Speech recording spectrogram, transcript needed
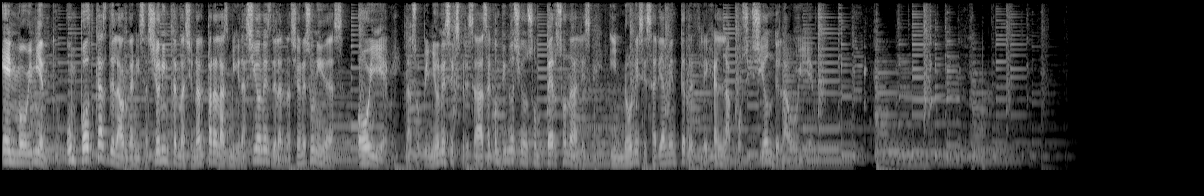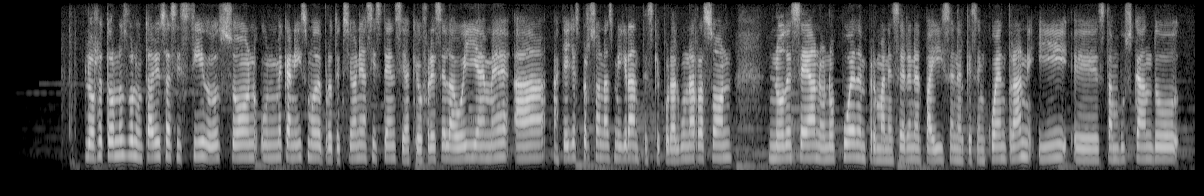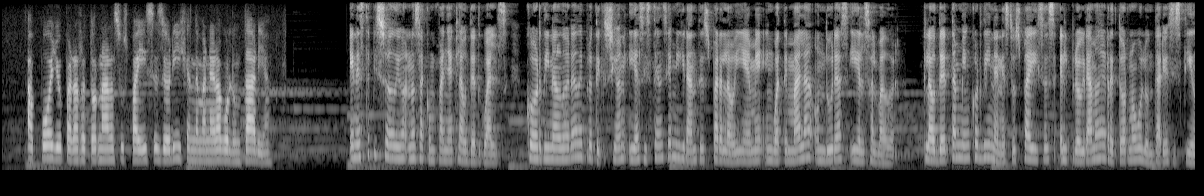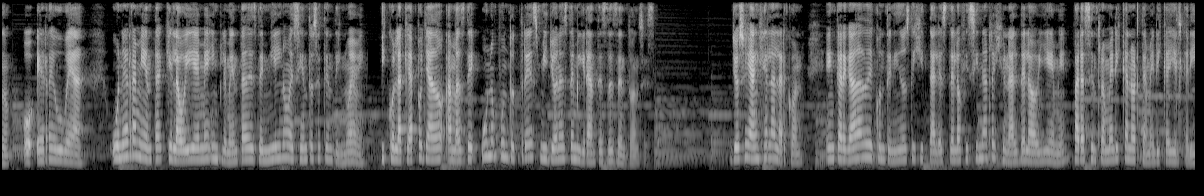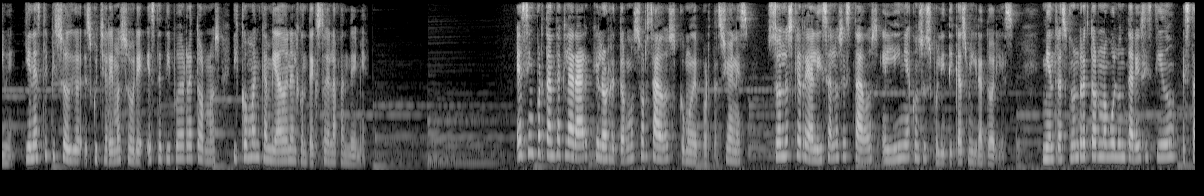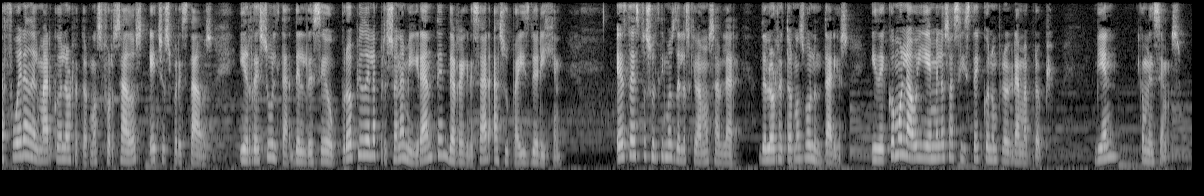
En Movimiento, un podcast de la Organización Internacional para las Migraciones de las Naciones Unidas, OIM. Las opiniones expresadas a continuación son personales y no necesariamente reflejan la posición de la OIM. Los retornos voluntarios asistidos son un mecanismo de protección y asistencia que ofrece la OIM a aquellas personas migrantes que por alguna razón no desean o no pueden permanecer en el país en el que se encuentran y eh, están buscando apoyo para retornar a sus países de origen de manera voluntaria. En este episodio nos acompaña Claudette Walls, coordinadora de protección y asistencia a migrantes para la OIM en Guatemala, Honduras y El Salvador. Claudette también coordina en estos países el Programa de Retorno Voluntario Asistido, o RVA, una herramienta que la OIM implementa desde 1979 y con la que ha apoyado a más de 1.3 millones de migrantes desde entonces. Yo soy Ángela Alarcón, encargada de contenidos digitales de la Oficina Regional de la OIM para Centroamérica, Norteamérica y el Caribe, y en este episodio escucharemos sobre este tipo de retornos y cómo han cambiado en el contexto de la pandemia. Es importante aclarar que los retornos forzados, como deportaciones, son los que realizan los estados en línea con sus políticas migratorias, mientras que un retorno voluntario asistido está fuera del marco de los retornos forzados hechos por estados y resulta del deseo propio de la persona migrante de regresar a su país de origen. Es de estos últimos de los que vamos a hablar, de los retornos voluntarios y de cómo la OIM los asiste con un programa propio. Bien, comencemos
